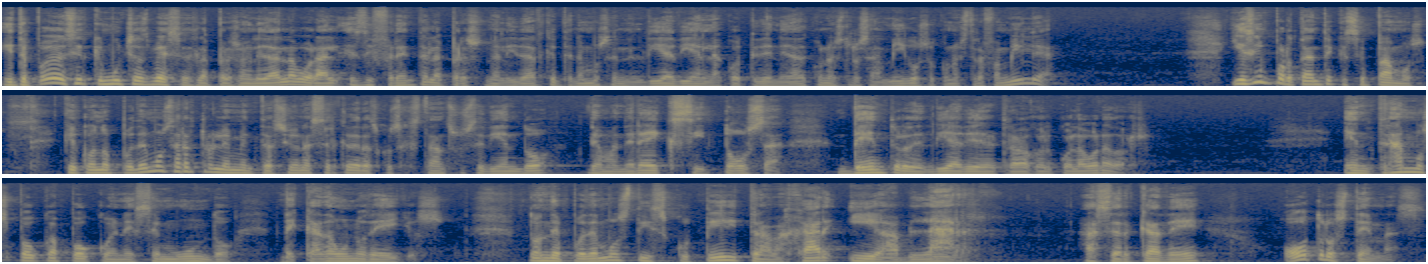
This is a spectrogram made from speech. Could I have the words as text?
Y te puedo decir que muchas veces la personalidad laboral es diferente a la personalidad que tenemos en el día a día, en la cotidianidad con nuestros amigos o con nuestra familia. Y es importante que sepamos que cuando podemos dar retroalimentación acerca de las cosas que están sucediendo de manera exitosa dentro del día a día del trabajo del colaborador, entramos poco a poco en ese mundo de cada uno de ellos, donde podemos discutir y trabajar y hablar acerca de otros temas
